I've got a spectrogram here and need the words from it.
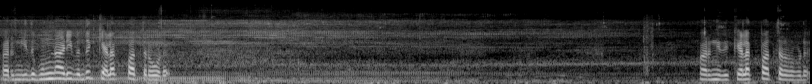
பாருங்க இது முன்னாடி வந்து கிழக்கு பாத்த ரோடு. பாருங்க இது கிழக்கு பாத்த ரோடு.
